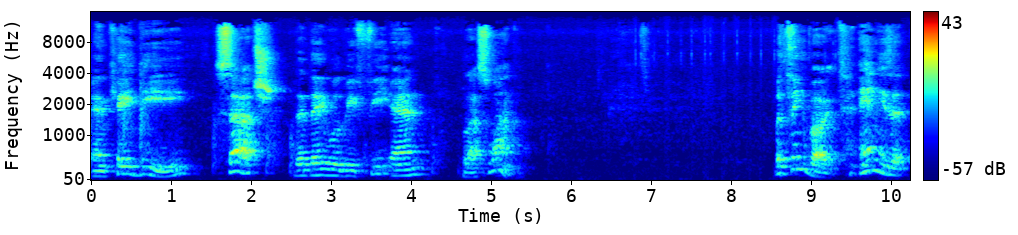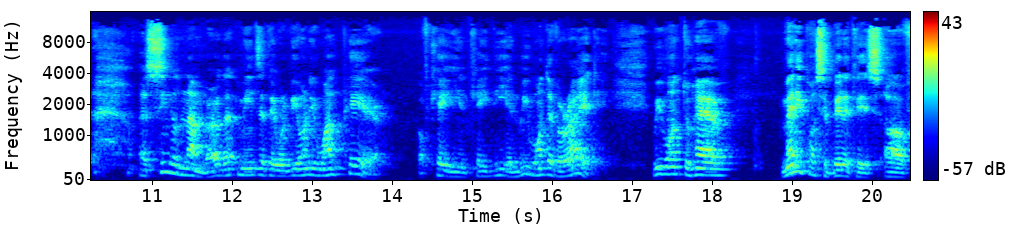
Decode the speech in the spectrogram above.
and kd such that they will be phi n plus 1. But think about it. n is a, a single number. That means that there will be only one pair of ke and kd, and we want a variety. We want to have many possibilities of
